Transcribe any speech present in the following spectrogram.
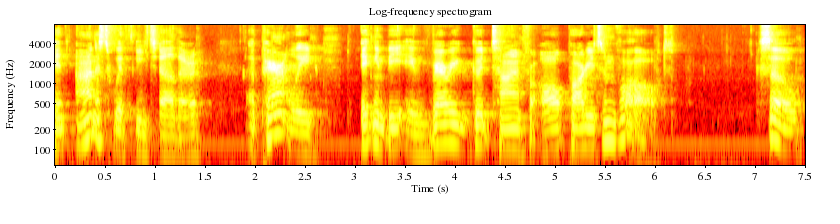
and honest with each other, apparently it can be a very good time for all parties involved. So,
